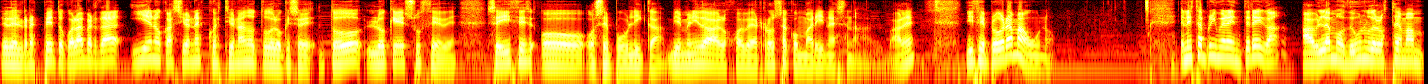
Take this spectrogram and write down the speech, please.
desde el respeto con la verdad y en ocasiones cuestionando todo lo que, se, todo lo que sucede, se dice o, se publica. Bienvenido al Jueves Rosa con Marina Esenal, ¿vale? Dice programa 1. En esta primera entrega hablamos de uno de los temas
